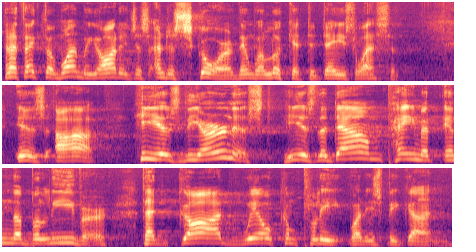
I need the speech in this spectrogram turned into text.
And I think the one we ought to just underscore, then we'll look at today's lesson, is uh, He is the earnest, He is the down payment in the believer that God will complete what He's begun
